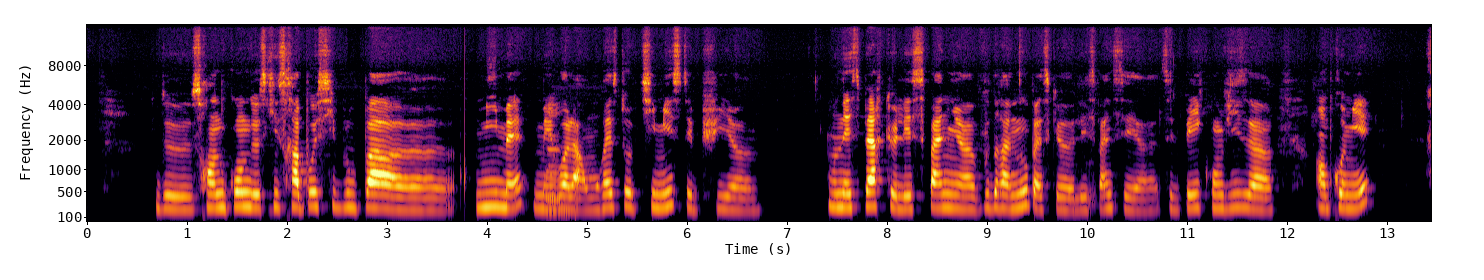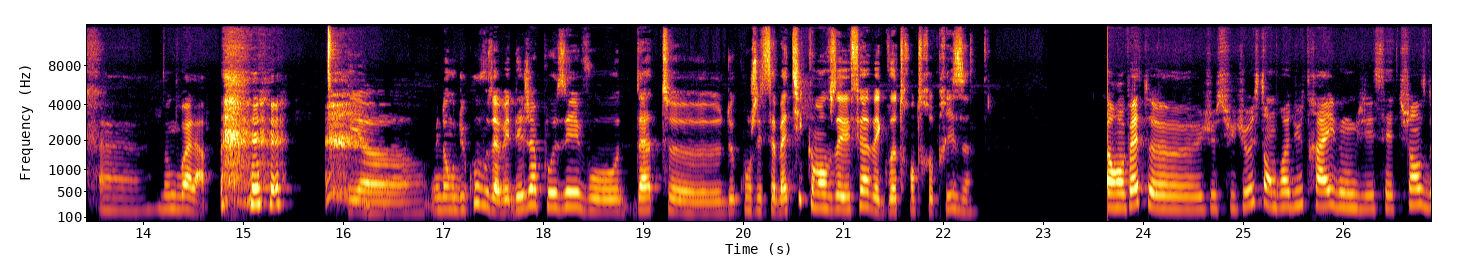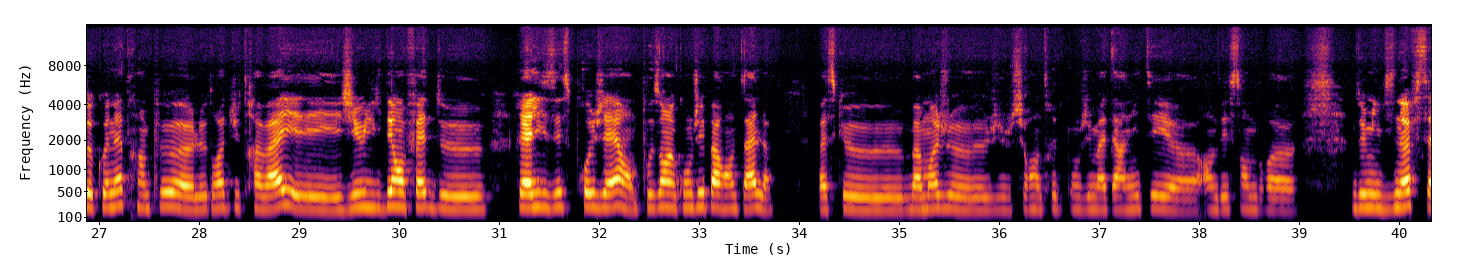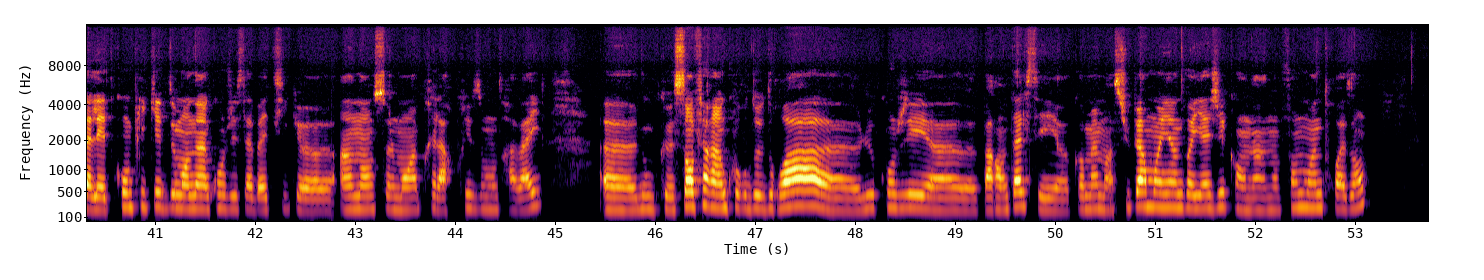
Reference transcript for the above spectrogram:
de se rendre compte de ce qui sera possible ou pas euh, mi-mai. Mais mmh. voilà, on reste optimiste et puis euh, on espère que l'Espagne euh, voudra nous parce que l'Espagne, c'est le pays qu'on vise en premier. donc voilà. et mais donc du coup, vous avez déjà posé vos dates de congé sabbatique. Comment vous avez fait avec votre entreprise? Alors en fait, euh, je suis juriste en droit du travail, donc j'ai cette chance de connaître un peu euh, le droit du travail et j'ai eu l'idée en fait de réaliser ce projet en posant un congé parental parce que bah, moi je, suis rentrée de congé maternité euh, en décembre 2019, ça allait être compliqué de demander un congé sabbatique un an seulement après la reprise de mon travail. Donc sans faire un cours de droit, le congé parental c'est quand même un super moyen de voyager quand on a un enfant de moins de 3 ans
